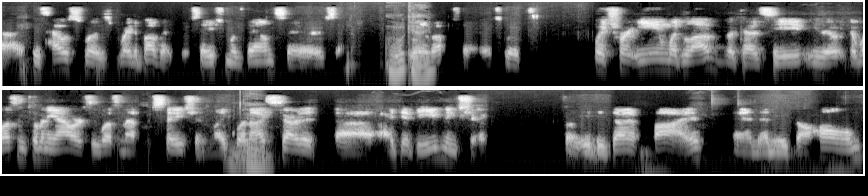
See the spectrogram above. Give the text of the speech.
uh, his house was right above it. The station was downstairs, Okay. upstairs, which which for Ian would love because he you know, there wasn't too many hours he wasn't at the station. Like when I started, uh, I did the evening shift, so he'd be done at five, and then he'd go home,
